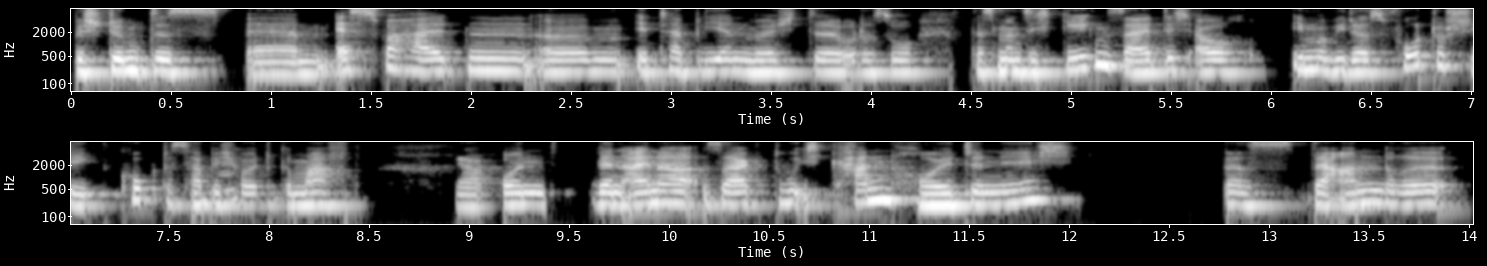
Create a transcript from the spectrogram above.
bestimmtes ähm, Essverhalten ähm, etablieren möchte oder so, dass man sich gegenseitig auch immer wieder das Foto schickt. Guck, das habe mhm. ich heute gemacht. Ja. Und wenn einer sagt, du, ich kann heute nicht, dass der andere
